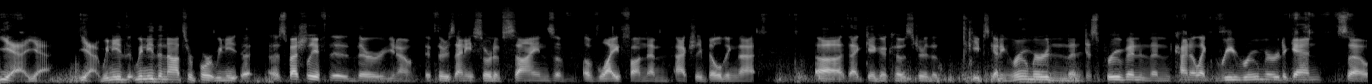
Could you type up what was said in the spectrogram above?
Yeah, yeah, yeah. We need we need the knots report. We need, uh, especially if the, they're you know if there's any sort of signs of, of life on them actually building that uh, that Giga coaster that keeps getting rumored and then disproven and then kind of like re-rumored again. So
